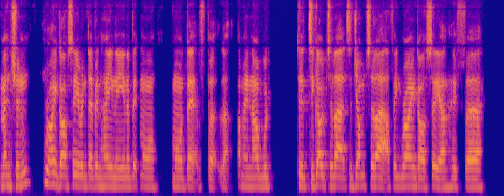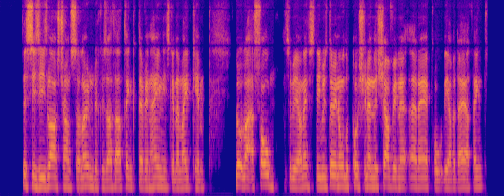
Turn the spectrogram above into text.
mention Ryan Garcia and Devin Haney in a bit more more depth, but I mean, I would to to go to that to jump to that. I think Ryan Garcia, if uh, this is his last chance alone, because I, I think Devin Haney's going to make him look like a fool. To be honest, he was doing all the pushing and the shoving at an airport the other day. I think.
